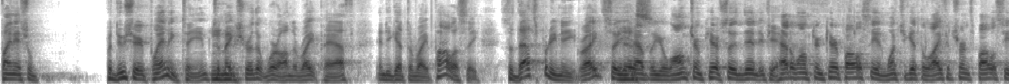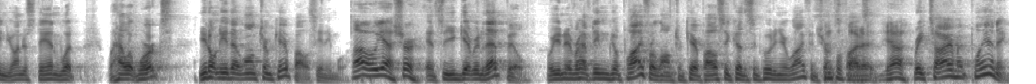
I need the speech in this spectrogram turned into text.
financial fiduciary planning team to Mm-hmm. make sure that we're on the right path and you get the right policy. So that's pretty neat, right? So It you is. have your long-term care. So then if you had a long-term care policy and once you get the life insurance policy and you understand what how it works, you don't need that long-term care policy anymore. oh, yeah, sure. And so you get rid of that bill, or you never have to even apply for a long-term care policy because it's included in your life insurance Simplified policy. it, yeah. Retirement planning.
